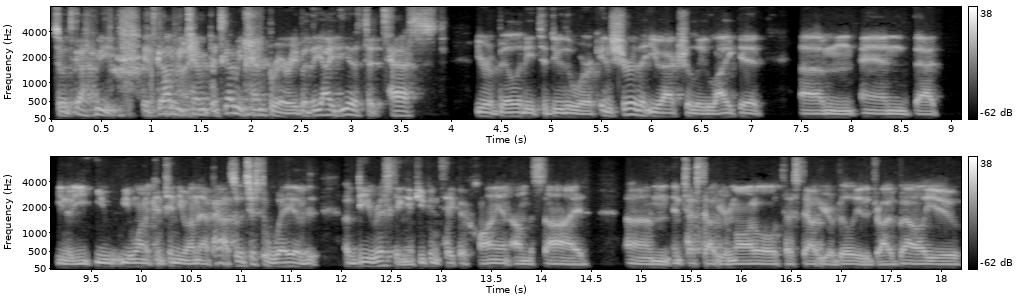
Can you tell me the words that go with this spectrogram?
So it's got to be, it's got to be, temp- it's got to be temporary. But the idea is to test your ability to do the work, ensure that you actually like it, um, and that you know you, you, you want to continue on that path. So it's just a way of of de-risking. If you can take a client on the side um, and test out your model, test out your ability to drive value,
